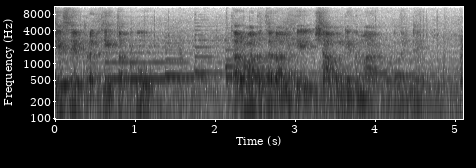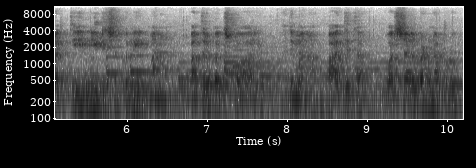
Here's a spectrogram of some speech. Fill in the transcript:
చేసే ప్రతి తప్పు తర్వాత తరాలకి శాపం కింద మారకూడదంటే ప్రతి నీటి చుక్కని మనం భద్రపరచుకోవాలి. అది మన బాధ్యత. వర్షాలు పడినప్పుడు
